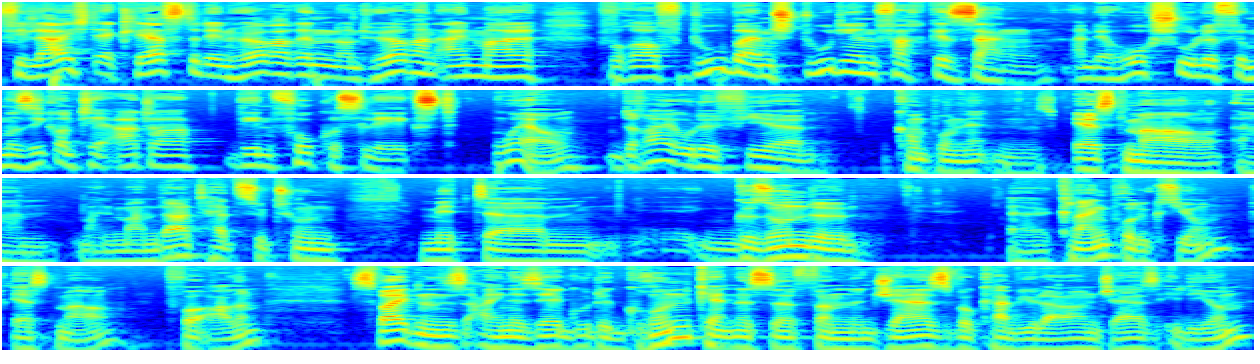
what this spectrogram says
Vielleicht erklärst du den Hörerinnen und Hörern einmal, worauf du beim Studienfach Gesang an der Hochschule für Musik und Theater den Fokus legst. Well, drei oder vier Komponenten. Erstmal, ähm, mein Mandat hat zu tun mit ähm, gesunde äh, Klangproduktion, erstmal, vor allem. Zweitens, eine sehr gute Grundkenntnisse von Jazz-Vokabular und Jazz-Idiom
